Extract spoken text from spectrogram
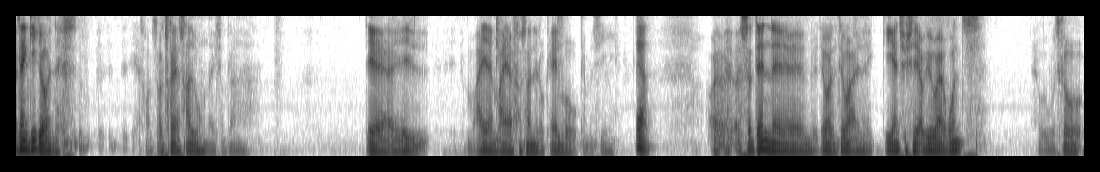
og den gik jo, jeg tror, den solgte 3300 eksemplarer. Det er helt meget, meget for sådan en lokal bog, kan man sige. Ja. Og, og så den, øh, det, var, det var en gigantisk succes, og vi var rundt og skrev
